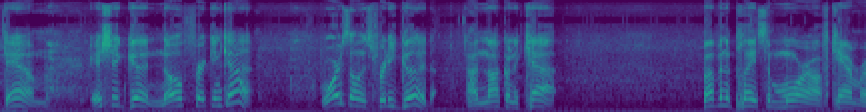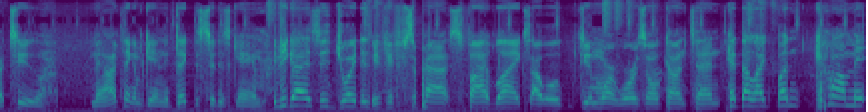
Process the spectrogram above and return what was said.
damn, It shit good. No freaking cap. Warzone is pretty good. I'm not gonna cap. But I'm gonna play some more off camera too. Man, I think I'm getting addicted to this game. If you guys enjoyed this, if it surpassed 5 likes, I will do more Warzone content. Hit that like button, comment,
